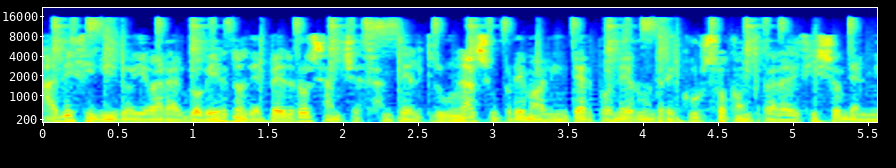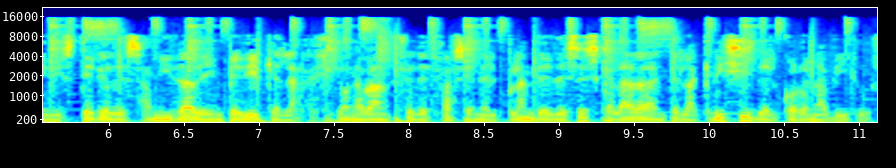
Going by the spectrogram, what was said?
ha decidido llevar al gobierno de Pedro Sánchez ante el Tribunal Supremo al interponer un recurso contra la decisión del Ministerio de Sanidad de impedir que la región avance de fase en el plan de desescalada ante la crisis del coronavirus.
